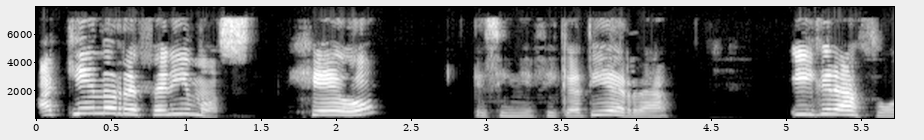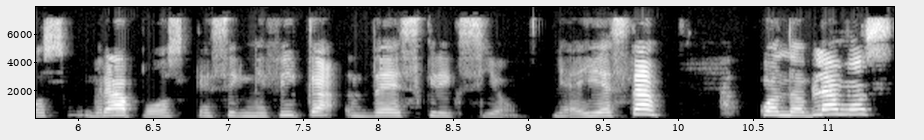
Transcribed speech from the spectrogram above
¿A quién nos referimos? Geo, que significa tierra, y grafos, grapos, que significa descripción. Y ahí está. Cuando hablamos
